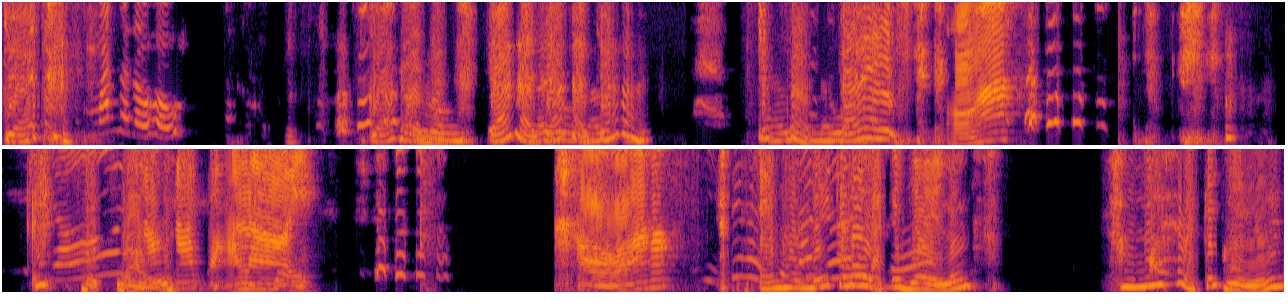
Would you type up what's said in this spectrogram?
chết mắt là đầu hũ chết rồi mà chết rồi chết rồi chết rồi. Chết rồi. Tới đây. Ủa? bực bội. Tao trả lời. Ủa? em không biết cái đó là cái gì luôn không biết là cái gì luôn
